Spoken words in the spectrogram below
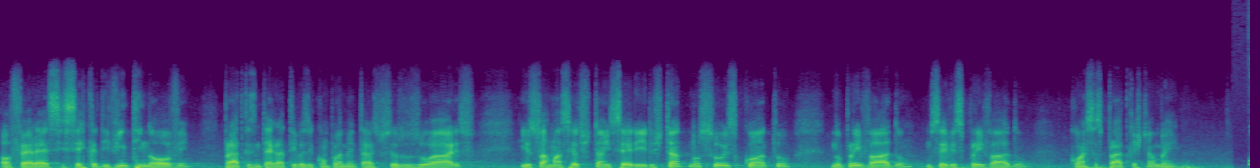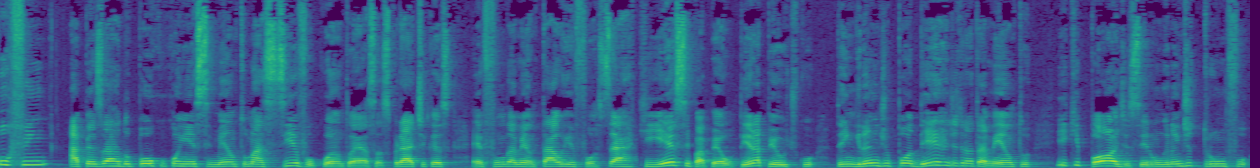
oferece cerca de 29 práticas integrativas e complementares para os seus usuários e os farmacêuticos estão inseridos tanto no SUS quanto no privado, no serviço privado, com essas práticas também. Por fim, apesar do pouco conhecimento massivo quanto a essas práticas, é fundamental reforçar que esse papel terapêutico tem grande poder de tratamento e que pode ser um grande trunfo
